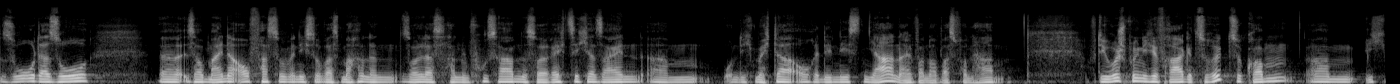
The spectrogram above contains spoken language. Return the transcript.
so oder so äh, ist auch meine Auffassung, wenn ich sowas mache, dann soll das Hand und Fuß haben, das soll rechtssicher sein ähm, und ich möchte da auch in den nächsten Jahren einfach noch was von haben. Auf die ursprüngliche Frage zurückzukommen, ähm, ich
